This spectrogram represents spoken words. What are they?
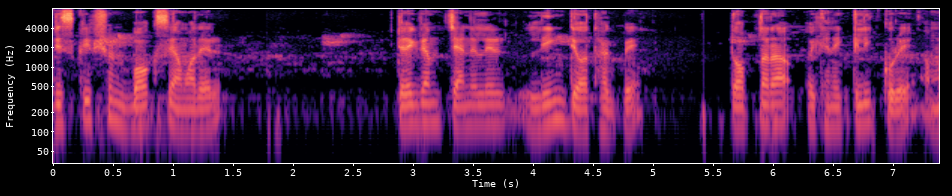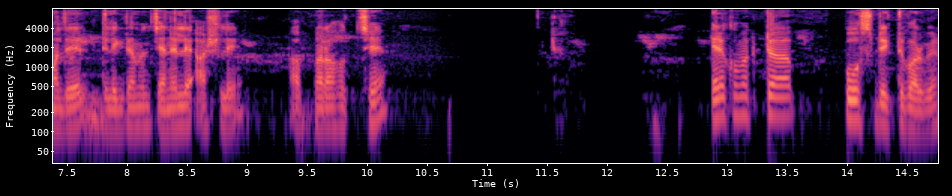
ডিসক্রিপশন বক্সে আমাদের টেলিগ্রাম চ্যানেলের লিঙ্ক দেওয়া থাকবে। তো আপনারা ওইখানে ক্লিক করে আমাদের টেলিগ্রাম চ্যানেলে আসলে আপনারা হচ্ছে এরকম একটা পোস্ট দেখতে পারবেন।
